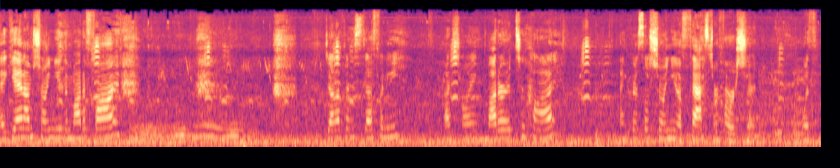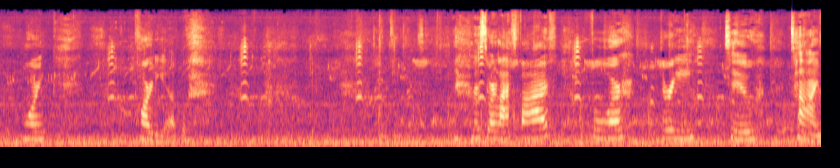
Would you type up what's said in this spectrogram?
Again, I'm showing you the modified. Jonathan Stephanie are showing moderate to high, and Crystal showing you a faster version with more cardio. Let's do our last five, four, three, two, time.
